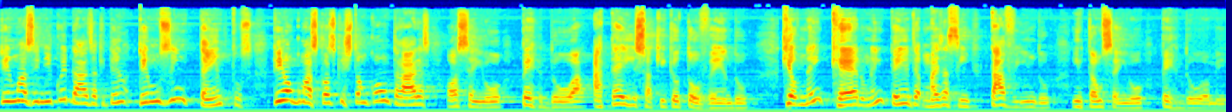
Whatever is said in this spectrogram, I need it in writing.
tem umas iniquidades aqui, tem, tem uns intentos, tem algumas coisas que estão contrárias. Ó Senhor, perdoa até isso aqui que eu estou vendo, que eu nem quero, nem tento, mas assim, está vindo. Então, Senhor, perdoa-me.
